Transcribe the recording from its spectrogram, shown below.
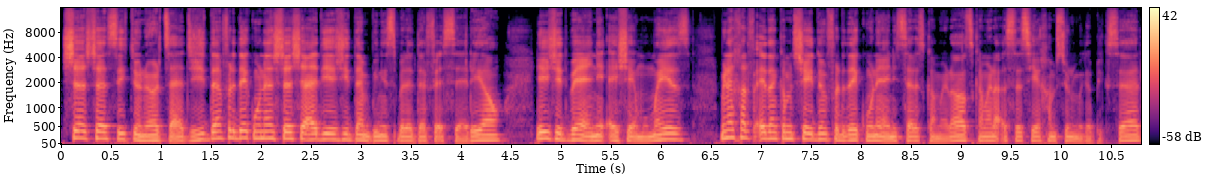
شاشة 60 هرتز عادي جدا فلديك هنا شاشة عادية جدا بالنسبة لدى الفئة السعرية لا بها يعني أي شيء مميز من الخلف أيضا كما تشاهدون فلديك هنا يعني ثلاث كاميرات كاميرا أساسية 50 ميجا بكسل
